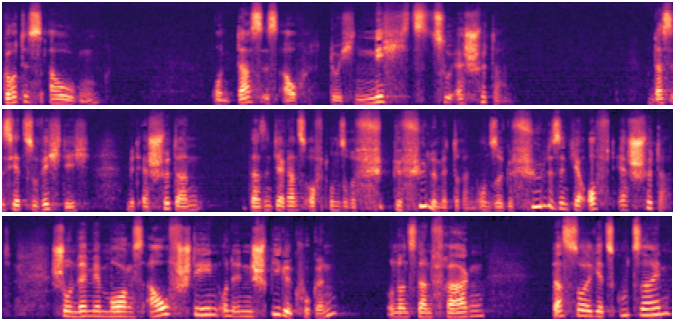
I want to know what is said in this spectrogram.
Gottes Augen und das ist auch durch nichts zu erschüttern. Und das ist jetzt so wichtig mit erschüttern, da sind ja ganz oft unsere Gefühle mit drin. Unsere Gefühle sind ja oft erschüttert. Schon wenn wir morgens aufstehen und in den Spiegel gucken und uns dann fragen, das soll jetzt gut sein,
